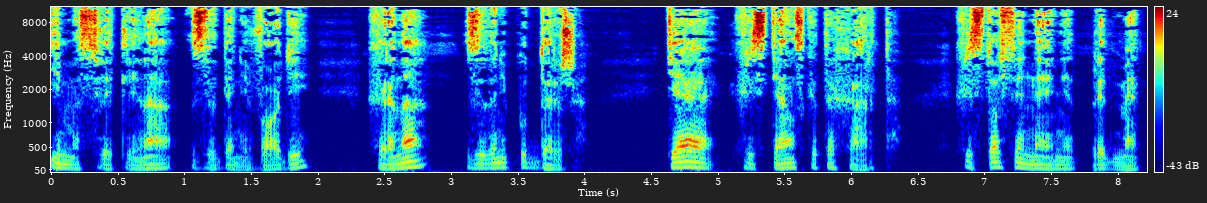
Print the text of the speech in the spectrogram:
има светлина, за да ни води, храна, за да ни поддържа. Тя е християнската харта. Христос е нейният предмет.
